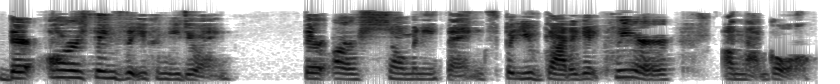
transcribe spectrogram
there are things that you can be doing. There are so many things, but you've got to get clear on that goal.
